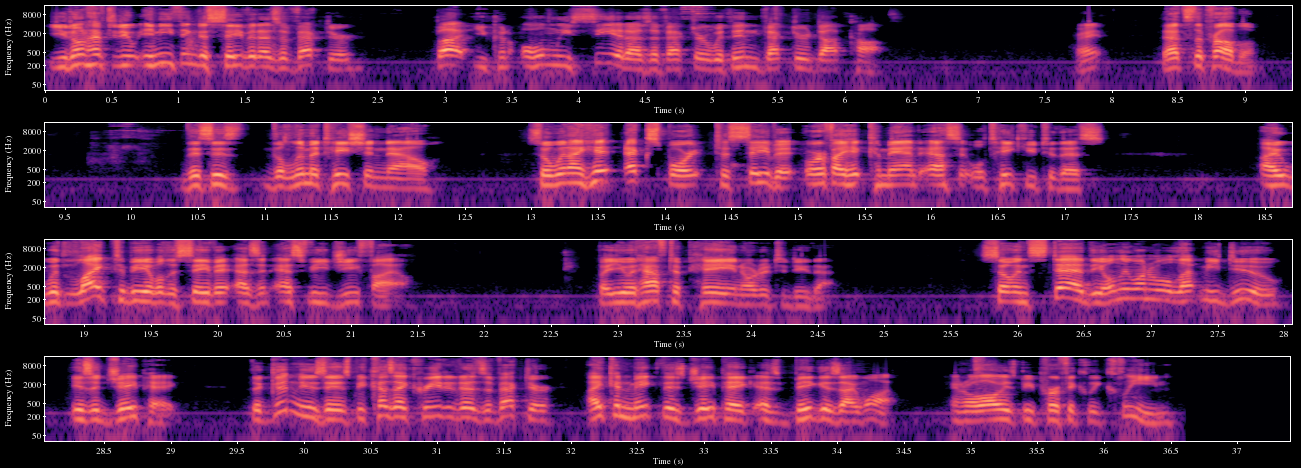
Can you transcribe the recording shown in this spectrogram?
you don't have to do anything to save it as a vector, but you can only see it as a vector within vectr.com. Right? That's the problem. This is the limitation now. So when I hit export to save it, or if I hit Command S, it will take you to this. I would like to be able to save it as an SVG file. But you would have to pay in order to do that. So instead, the only one it will let me do is a JPEG. The good news is because I created it as a vector, I can make this JPEG as big as I want, and it will always be perfectly clean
